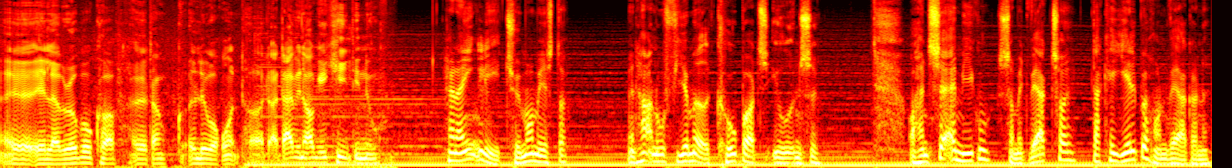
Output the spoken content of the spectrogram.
øh, eller Robocop, øh, der løber rundt, og der, der er vi nok ikke helt endnu. Han er egentlig tømmermester, men har nu firmaet Cobots i Odense. Og han ser Amigo som et værktøj, der kan hjælpe håndværkerne,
